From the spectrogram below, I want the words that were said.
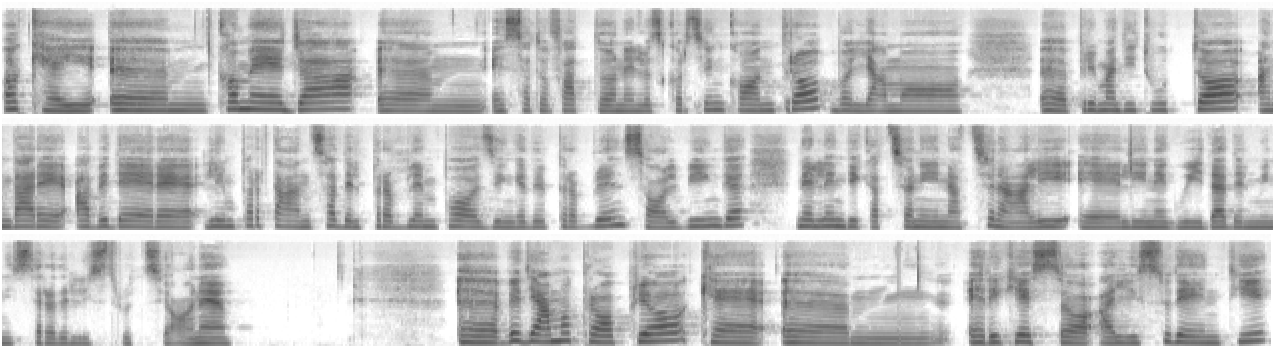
Ok, ehm, come già ehm, è stato fatto nello scorso incontro, vogliamo eh, prima di tutto andare a vedere l'importanza del problem posing e del problem solving nelle indicazioni nazionali e linee guida del Ministero dell'Istruzione. Eh, vediamo proprio che ehm, è richiesto agli studenti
